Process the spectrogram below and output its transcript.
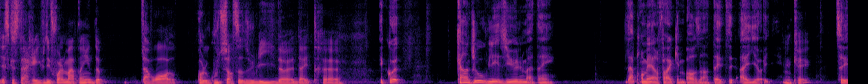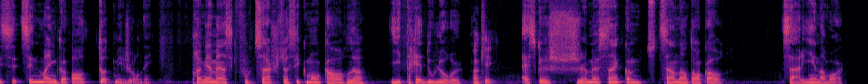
Est-ce que ça t'arrive des fois le matin de, d'avoir pas le goût de sortir du lit, d'être. euh, Écoute, quand j'ouvre les yeux le matin, la première affaire qui me passe dans la tête, c'est aïe aïe. OK. C'est c'est de même que partent toutes mes journées. Premièrement, ce qu'il faut que tu saches, là, c'est que mon corps, là, il est très douloureux. OK. Est-ce que je me sens comme tu te sens dans ton corps? Ça n'a rien à voir.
